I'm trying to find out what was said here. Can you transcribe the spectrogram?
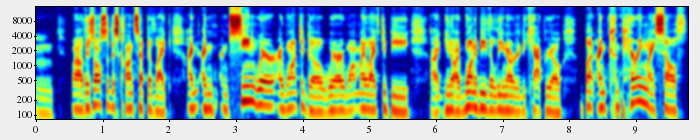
Mm. Wow. There's also this concept of like I'm, I'm I'm seeing where I want to go, where I want my life to be. Uh, you know, I want to be the Leonardo DiCaprio, but I'm comparing myself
